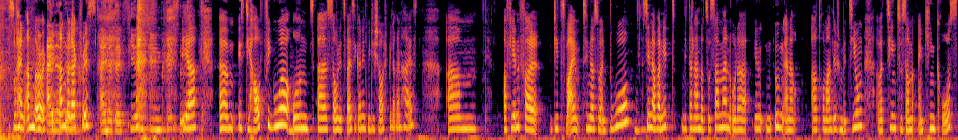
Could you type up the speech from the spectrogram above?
so ein anderer, anderer der, Chris. Einer der vielen, vielen Chrises. ja, ähm, ist die Hauptfigur mhm. und äh, so, und jetzt weiß ich gar nicht, wie die Schauspielerin heißt. Ähm, auf jeden Fall, die zwei sind ja so ein Duo, mhm. sind aber nicht miteinander zusammen oder in, in irgendeiner romantischen Beziehung, aber ziehen zusammen ein Kind groß.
